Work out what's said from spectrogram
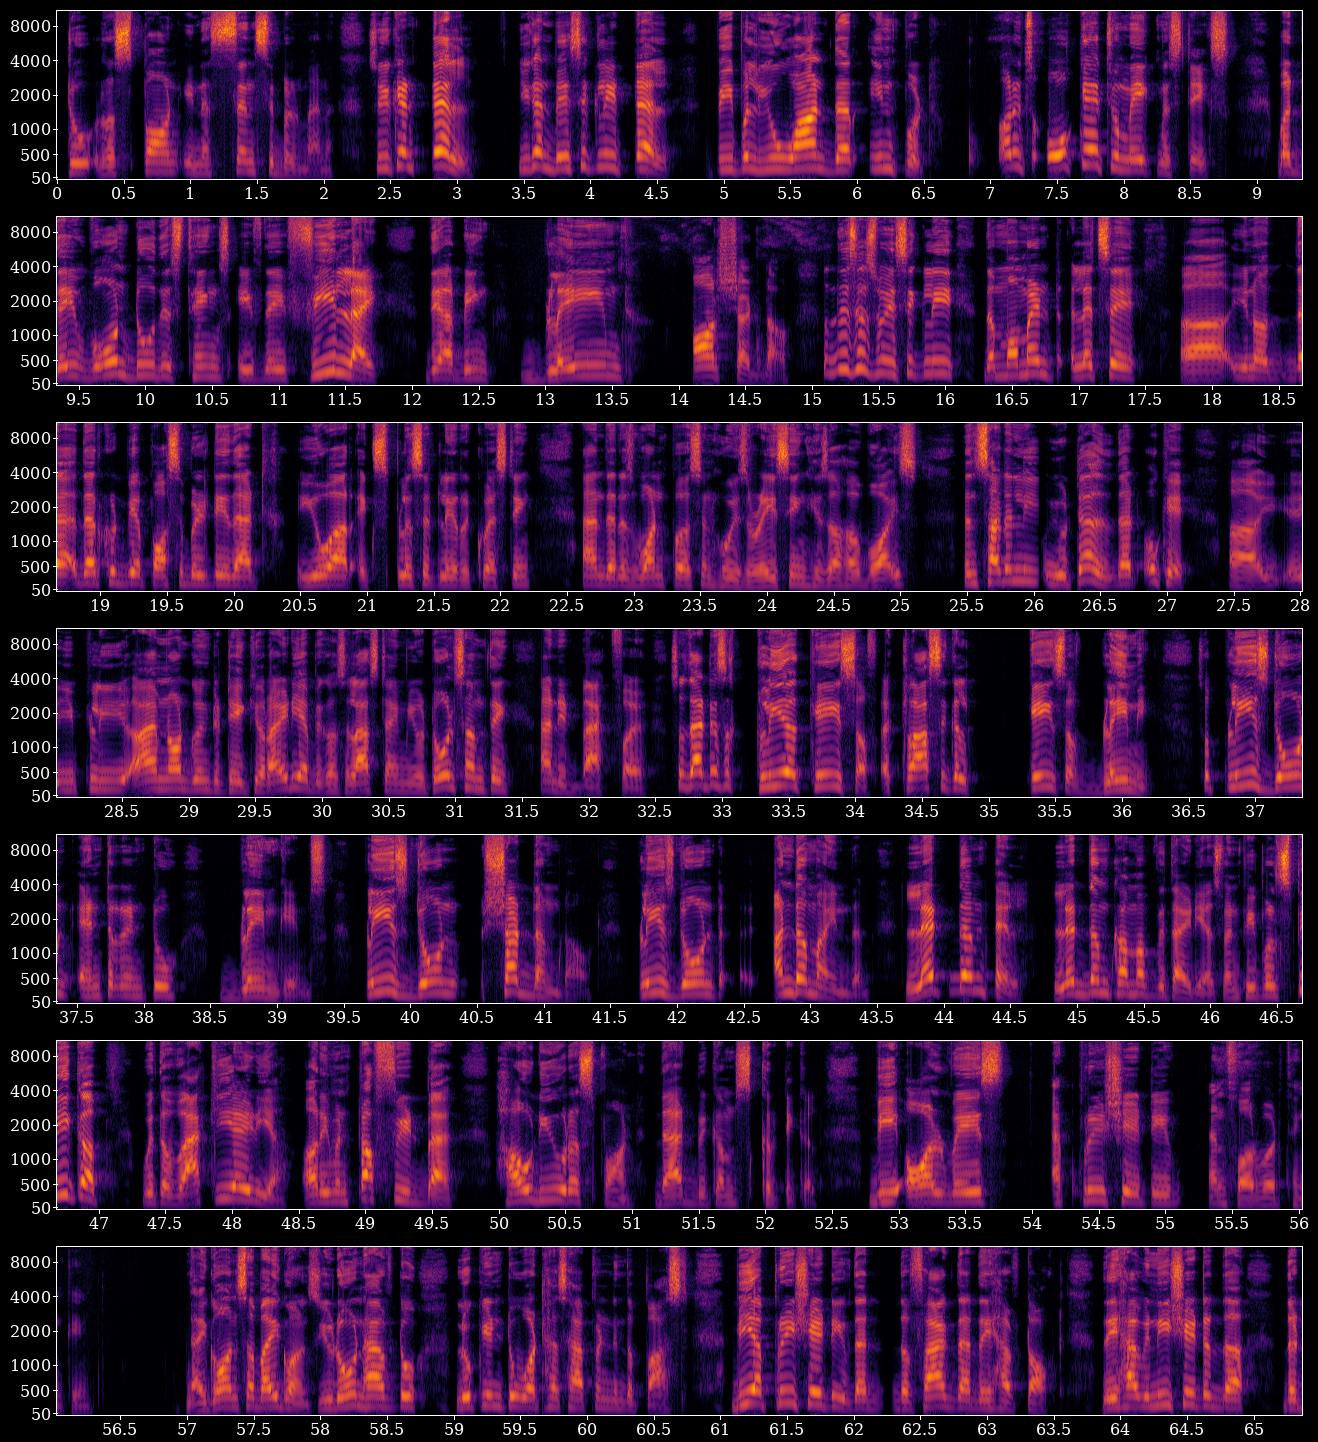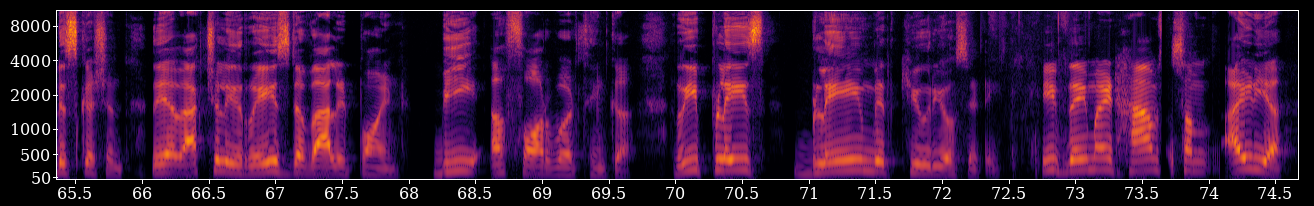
to respond in a sensible manner. So you can tell, you can basically tell people you want their input or it's okay to make mistakes but they won't do these things if they feel like they are being blamed or shut down. So this is basically the moment, let's say, uh, you know, th there could be a possibility that you are explicitly requesting and there is one person who is raising his or her voice, then suddenly you tell that, okay, uh, you, please, I'm not going to take your idea because last time you told something and it backfired. So that is a clear case of, a classical case of blaming. So please don't enter into blame games. Please don't shut them down. Please don't undermine them. Let them tell. Let them come up with ideas. When people speak up with a wacky idea or even tough feedback, how do you respond? That becomes critical. Be always appreciative and forward thinking. Bygones are bygones. You don't have to look into what has happened in the past. Be appreciative that the fact that they have talked, they have initiated the, the discussion, they have actually raised a valid point. Be a forward thinker. Replace blame with curiosity. If they might have some idea,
